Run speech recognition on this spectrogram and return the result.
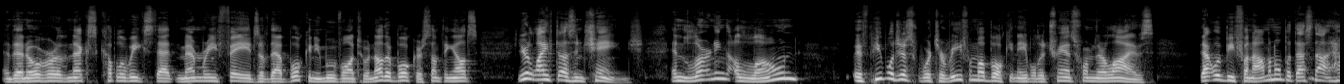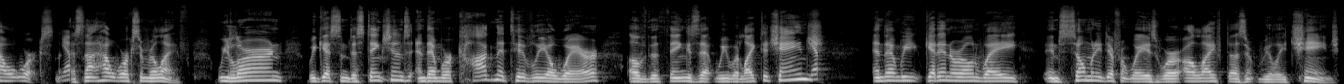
And then over the next couple of weeks, that memory fades of that book and you move on to another book or something else. Your life doesn't change. And learning alone, if people just were to read from a book and able to transform their lives, that would be phenomenal, but that's not how it works. Yep. That's not how it works in real life. We learn, we get some distinctions, and then we're cognitively aware of the things that we would like to change. Yep. And then we get in our own way in so many different ways where our life doesn't really change.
